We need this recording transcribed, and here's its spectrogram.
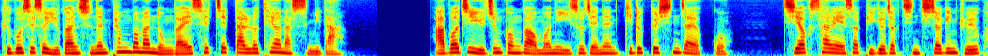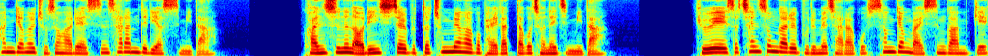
그곳에서 유관순은 평범한 농가의 셋째 딸로 태어났습니다. 아버지 유준권과 어머니 이소재는 기독교 신자였고 지역 사회에서 비교적 진취적인 교육 환경을 조성하려 애쓴 사람들이었습니다. 관수는 어린 시절부터 총명하고 밝았다고 전해집니다. 교회에서 찬송가를 부르며 자라고 성경 말씀과 함께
